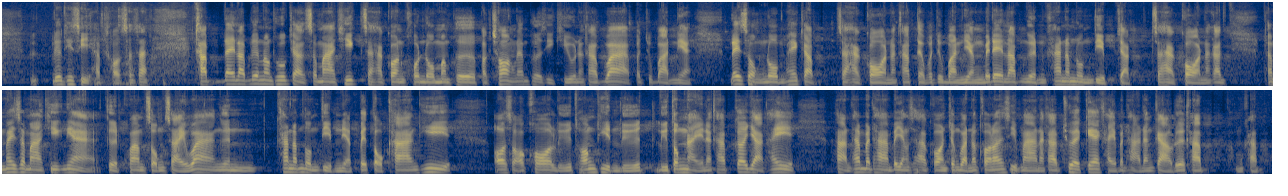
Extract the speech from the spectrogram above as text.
เรื่องที่สี่ครับขอสั้นๆครับได้รับเรื่องร้องทุกข์จากสมาชิกสหกรณ์โคนนมอำเภอปักช่องและอำเภอสีคิ้วนะครับว่าปัจจุบันเนี่ยได้ส่งนมให้กับสหกรณ์นะครับ แต่ปัจจุบันยังไม่ได้รับเงินค่าน้ำนมดิบจากสหกรณ์นะครับทำให้สมาชิกเนี่ยเกิดความสงสัยว่าเงินค่าน้ำนมดิบเนี่ยไปตกค้างที่ อสคหรือท้องถิ่นหรือหรือตรงไหนนะครับ ก็อยากให้ผ่านท่านประธานไปยังสหกรณ์จังหวัดนครราชสีมานะครับ ช่วยแก้ไขปัญหาดังกล่าวด้วยครับขอบคุณครับ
